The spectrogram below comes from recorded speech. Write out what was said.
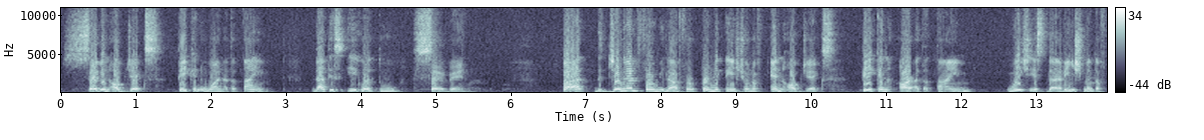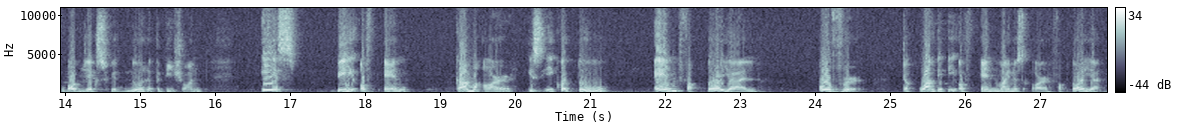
7 objects taken 1 at a time. That is equal to 7. But the general formula for permutation of n objects taken r at a time, which is the arrangement of objects with no repetition, is p of n comma r is equal to n factorial over the quantity of n minus r factorial.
